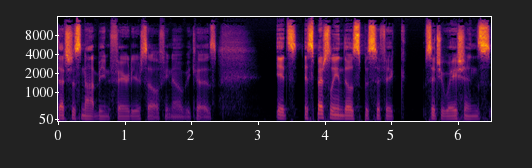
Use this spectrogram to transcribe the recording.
that's just not being fair to yourself you know because it's especially in those specific situations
